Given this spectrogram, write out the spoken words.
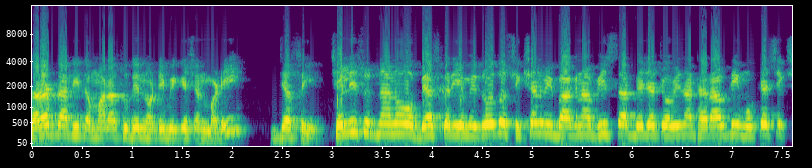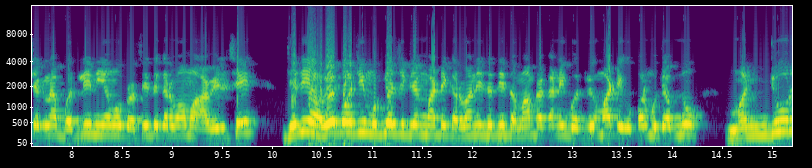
સરળતાથી તમારા સુધી નોટિફિકેશન મળી જશે છેલ્લી સૂચનાનો અભ્યાસ કરીએ મિત્રો તો શિક્ષણ વિભાગના વીસ સાત બે હજાર ચોવીસના ઠરાવથી મુખ્ય શિક્ષકના બદલી નિયમો પ્રસિદ્ધ કરવામાં આવેલ છે. જેથી હવે પછી મુખ્ય શિક્ષક માટે કરવાની થતી તમામ પ્રકારની બદલીઓ માટે ઉપર મુજબનું મંજૂર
